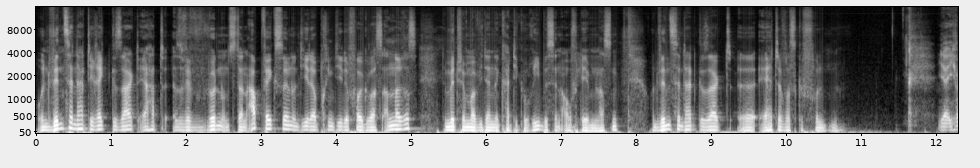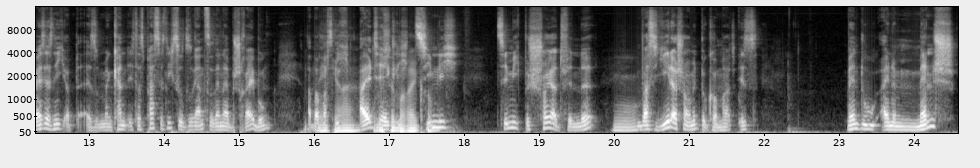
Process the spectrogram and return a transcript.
Und Vincent hat direkt gesagt, er hat, also wir würden uns dann abwechseln und jeder bringt jede Folge was anderes, damit wir mal wieder eine Kategorie ein bisschen aufleben lassen. Und Vincent hat gesagt, äh, er hätte was gefunden. Ja, ich weiß jetzt nicht, ob, also man kann, das passt jetzt nicht so, so ganz zu seiner Beschreibung, aber Nee, was ich alltäglich ziemlich, ziemlich bescheuert finde, und was jeder schon mal mitbekommen hat, ist, wenn du einem Mensch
